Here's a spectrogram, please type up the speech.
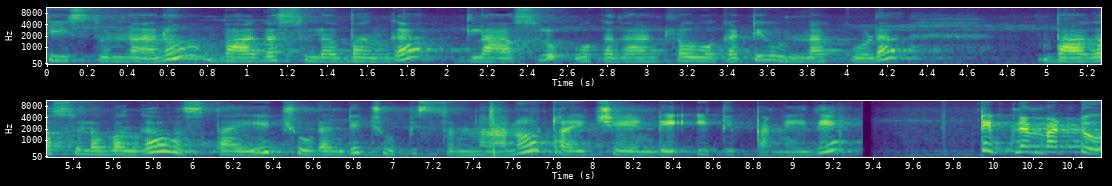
తీస్తున్నాను. బాగా సులభంగా గ్లాసులు ఒక దాంట్లో ఒకటి ఉన్నా కూడా బాగా సులభంగా వస్తాయి. చూడండి చూపిస్తున్నాను. ట్రై చేయండి ఈ టిప్ అనేది. Tip number two.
